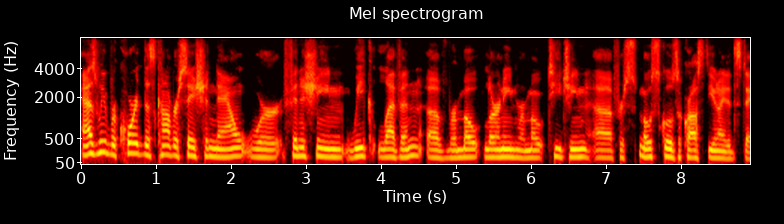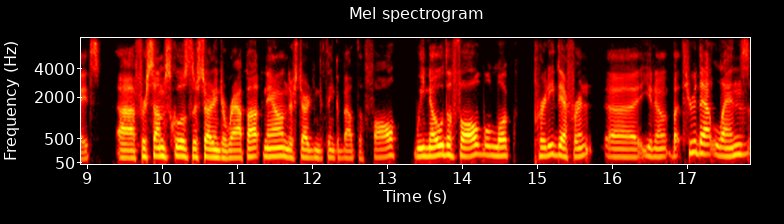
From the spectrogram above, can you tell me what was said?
As we record this conversation now, we're finishing week 11 of remote learning, remote teaching uh, for most schools across the United States. Uh, for some schools, they're starting to wrap up now and they're starting to think about the fall. We know the fall will look pretty different, uh, you know. But through that lens,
